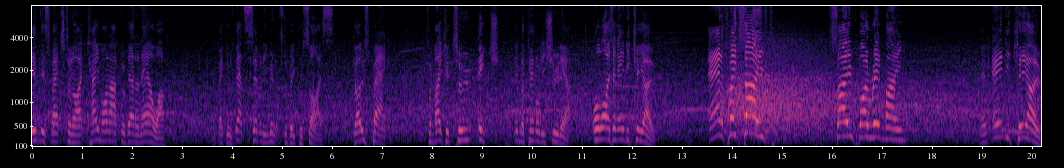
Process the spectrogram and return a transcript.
in this match tonight, came on after about an hour. In fact, it was about 70 minutes to be precise. Goes back to make it two each in the penalty shootout. All eyes on Andy Keogh. And it's been saved. Saved by Redmayne. And Andy Keogh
